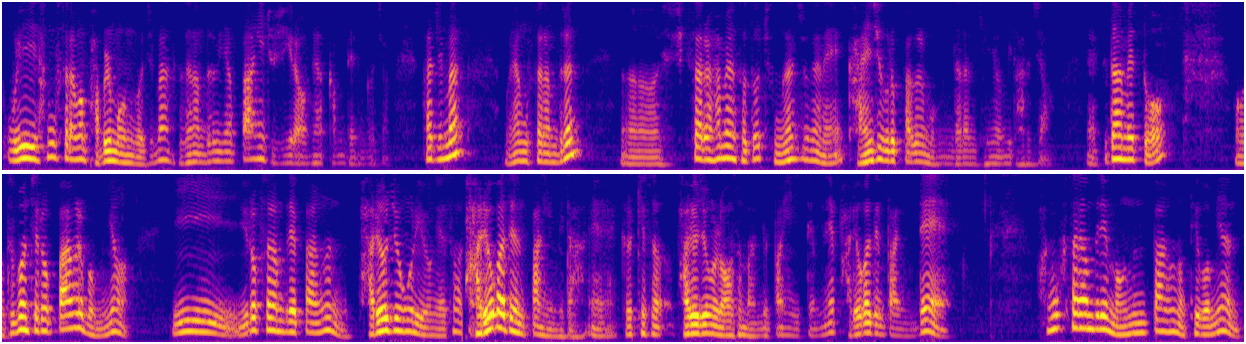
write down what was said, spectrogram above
우리 한국 사람은 밥을 먹는 거지만 그 사람들은 그냥 빵이 주식이라고 생각하면 되는 거죠. 하지만 우리 한국 사람들은 어, 식사를 하면서도 중간중간에 간식으로 빵을 먹는다는 개념이 다르죠. 네, 그 다음에 또두 어, 번째로 빵을 보면요. 이 유럽 사람들의 빵은 발효종을 이용해서 발효가 된 빵입니다. 예, 그렇게 해서 발효종을 넣어서 만든 빵이기 때문에 발효가 된 빵인데 한국 사람들이 먹는 빵은 어떻게 보면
